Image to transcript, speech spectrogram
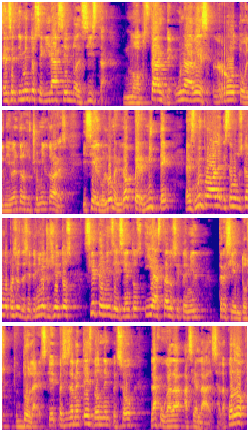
El sentimiento seguirá siendo alcista. No obstante, una vez roto el nivel de los 8 mil dólares y si el volumen lo permite, es muy probable que estemos buscando precios de 7.800, 7.600 y hasta los 7.300 dólares, que precisamente es donde empezó la jugada hacia la alza, ¿de acuerdo?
